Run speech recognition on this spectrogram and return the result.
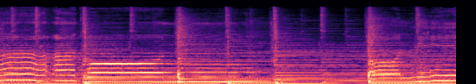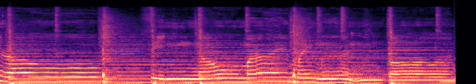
าอาทรตอนนี้เราสิ้นเงาไม้ไม่เหมือนก่อน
